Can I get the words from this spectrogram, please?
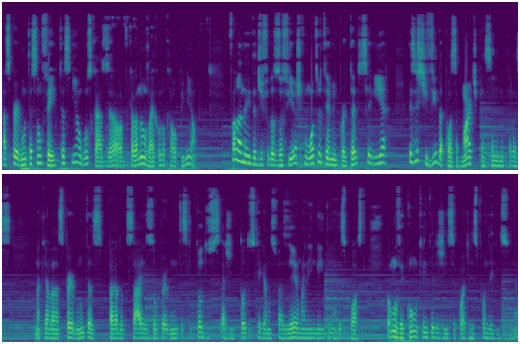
as perguntas são feitas. Em alguns casos, é óbvio que ela não vai colocar opinião. Falando ainda de filosofia, acho que um outro tema importante seria: existe vida após a morte? Pensando naquelas naquelas perguntas paradoxais ou perguntas que todos a gente todos queremos fazer, mas ninguém tem a resposta. Vamos ver como que a inteligência pode responder isso, né?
